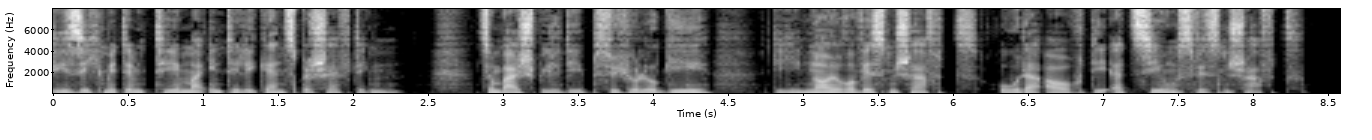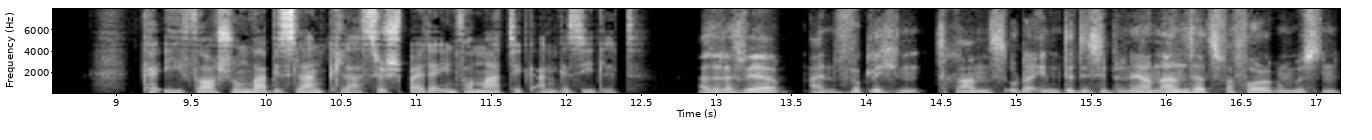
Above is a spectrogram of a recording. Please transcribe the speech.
die sich mit dem Thema Intelligenz beschäftigen. Zum Beispiel die Psychologie, die Neurowissenschaft oder auch die Erziehungswissenschaft. KI-Forschung war bislang klassisch bei der Informatik angesiedelt. Also, dass wir einen wirklichen trans- oder interdisziplinären Ansatz verfolgen müssen,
